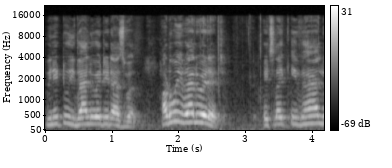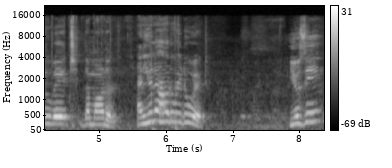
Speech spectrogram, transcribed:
We need to evaluate it as well. How do we evaluate it? It's like evaluate the model. And you know how do we do it? Using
